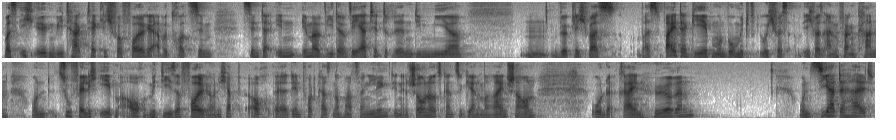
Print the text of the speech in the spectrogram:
was ich irgendwie tagtäglich verfolge, aber trotzdem sind da in, immer wieder Werte drin, die mir mh, hm, wirklich was, was weitergeben und womit ich was, ich was anfangen kann und zufällig eben auch mit dieser Folge. Und ich habe auch äh, den Podcast nochmal verlinkt in den Show Notes, kannst du gerne mal reinschauen oder reinhören. Und sie hatte halt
